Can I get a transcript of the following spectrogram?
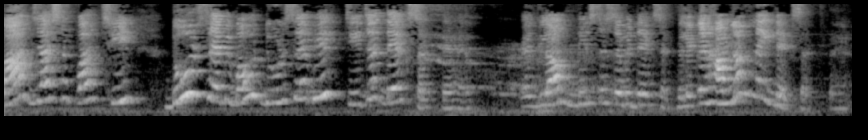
बाघ जैसे पक्षी दूर से भी बहुत दूर से भी चीज़ें देख सकते हैं एक लॉन्ग डिस्टेंस से भी देख सकते हैं लेकिन हम लोग नहीं देख सकते हैं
